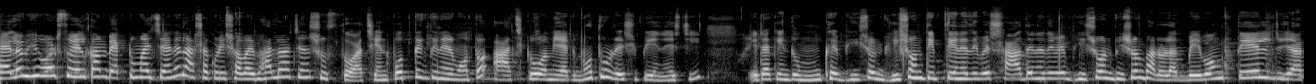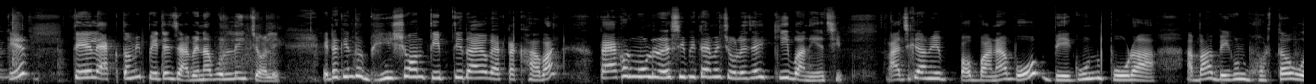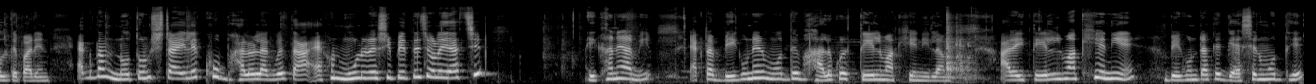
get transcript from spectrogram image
Hello viewers, welcome back to my channel. আশা করি সবাই ভালো আছেন, সুস্থ আছেন। প্রত্যেক দিনের মতো আজকেও আমি এক নতুন রেসিপি এনেছি এটা কিন্তু মুখে ভীষণ ভীষণ তৃপ্তি এনে দেবে, স্বাদ এনে দেবে, ভীষণ ভীষণ ভালো লাগবে এবং তেল যাকে, তেল একদমই পেটে যাবে না বললেই চলে। এটা কিন্তু ভীষণ তৃপ্তিদায়ক একটা খাবার। তা এখন মূল রেসিপিতে আমি চলে যাই, কি বানিয়েছি? আজকে আমি বানাবো বেগুন পোড়া, বা বেগুন ভর্তাও বলতে পারেন। একদম নতুন স্টাইলে খুব ভালো লাগবে। তা এখন মূল রেসিপিতে চলে যাচ্ছি। এখানে আমি একটা বেগুনের মধ্যে ভালো করে তেল মাখিয়ে নিলাম। আর এই তেল মাখিয়ে নিয়ে বেগুনটাকে গ্যাসের মধ্যে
